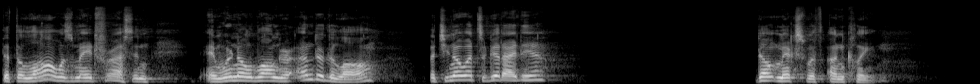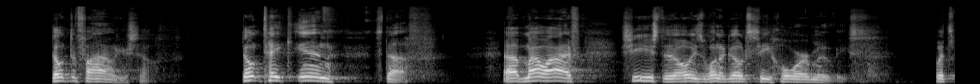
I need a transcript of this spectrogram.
that the law was made for us, and, and we're no longer under the law. But you know what's a good idea? Don't mix with unclean. Don't defile yourself. Don't take in stuff. Uh, my wife, she used to always want to go to see horror movies, which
